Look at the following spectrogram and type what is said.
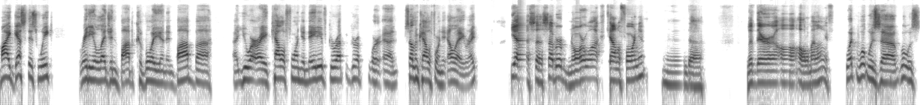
my guest this week, radio legend Bob Kevoian. And Bob, uh, uh, you are a California native. Grew up, grew up where uh, Southern California, L.A. Right? Yes, a suburb Norwalk, California, and uh, lived there all, all, of my life. What what was uh, what was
